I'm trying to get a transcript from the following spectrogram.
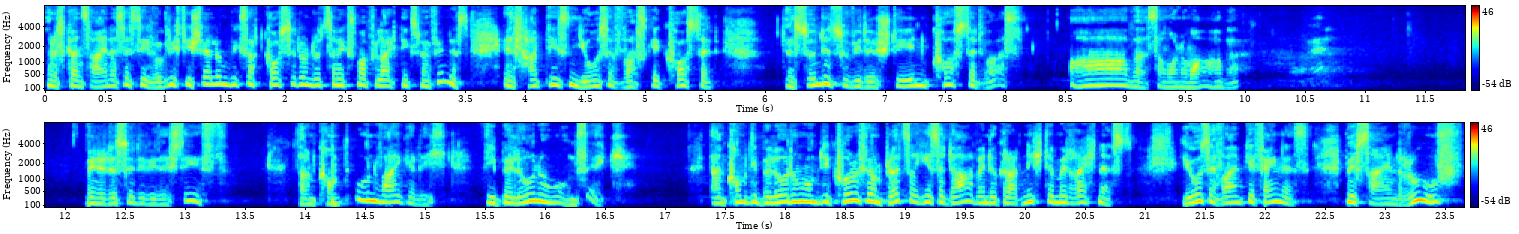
Und es kann sein, dass es dich wirklich die Stellung, wie gesagt, kostet und du zunächst mal vielleicht nichts mehr findest. Es hat diesen Josef was gekostet. Der Sünde zu widerstehen kostet was. Aber, sagen wir nochmal aber. Wenn du der Sünde widerstehst, dann kommt unweigerlich die Belohnung ums Eck. Dann kommt die Belohnung um die Kurve und plötzlich ist er da, wenn du gerade nicht damit rechnest. Josef war im Gefängnis, bis sein Ruf,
